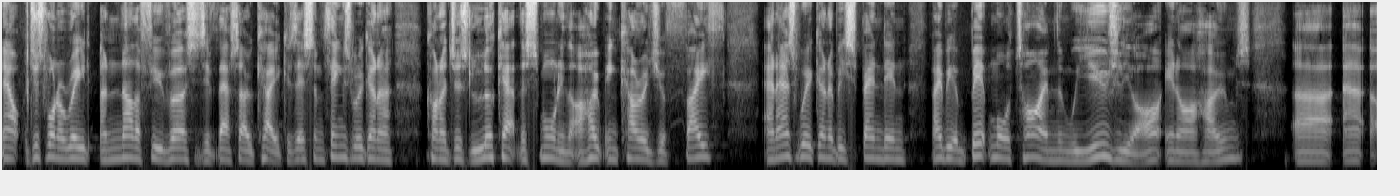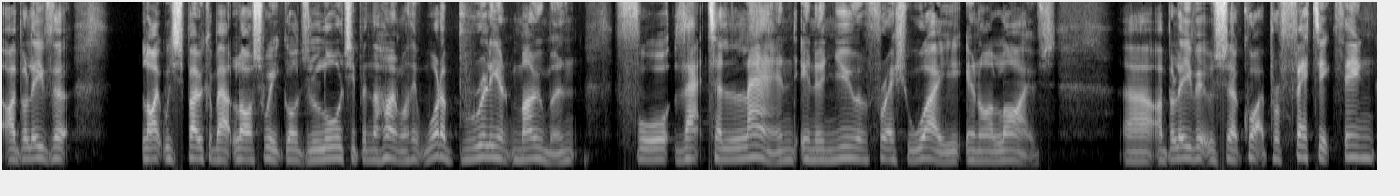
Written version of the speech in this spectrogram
Now, I just want to read another few verses if that's okay, because there's some things we're going to kind of just look at this morning that I hope encourage your faith. And as we're going to be spending maybe a bit more time than we usually are in our homes, uh, uh, I believe that, like we spoke about last week, God's lordship in the home, I think what a brilliant moment for that to land in a new and fresh way in our lives. Uh, I believe it was uh, quite a prophetic thing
